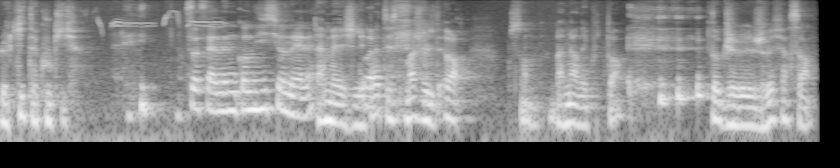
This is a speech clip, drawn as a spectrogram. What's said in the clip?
le kit à cookies. ça, c'est un inconditionnel. Ah, mais je l'ai pas testé. Moi, je vais le. Alors, ma mère n'écoute pas. Donc, je, je, vais faire ça.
